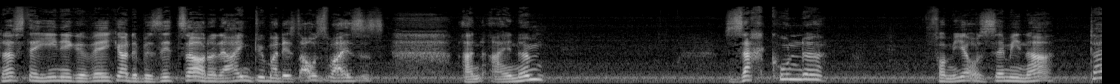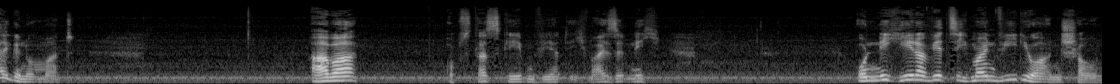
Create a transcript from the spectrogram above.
dass derjenige, welcher der Besitzer oder der Eigentümer des Ausweises an einem Sachkunde von mir aus Seminar teilgenommen hat. Aber ob es das geben wird, ich weiß es nicht. Und nicht jeder wird sich mein Video anschauen.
